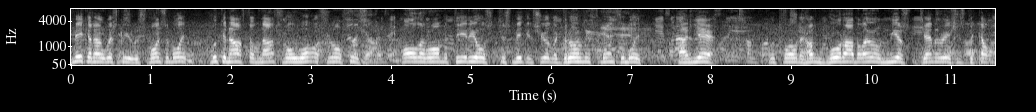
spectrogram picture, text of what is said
making our whisky responsibly, looking after natural water sources, all the raw materials, just making sure they're grown responsibly. And yeah, look forward to having more Aberlour in years, generations to come.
